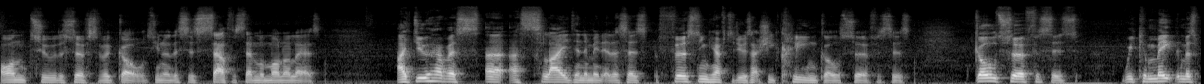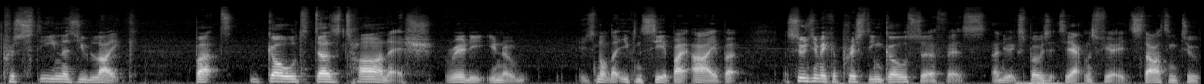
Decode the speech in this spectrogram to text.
onto the surface of a gold. You know, this is self-assembled monolayers. I do have a, a, a, slide in a minute that says first thing you have to do is actually clean gold surfaces. Gold surfaces, we can make them as pristine as you like, but gold does tarnish. Really, you know, it's not that you can see it by eye, but as soon as you make a pristine gold surface and you expose it to the atmosphere, it's starting to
